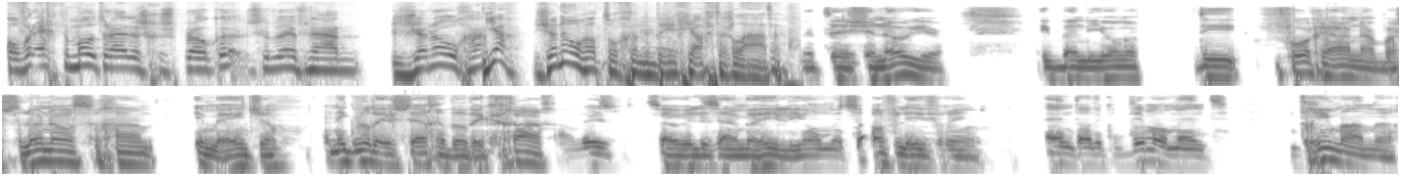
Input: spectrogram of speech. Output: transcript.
Over echte motorrijders gesproken, zullen we even naar Jano gaan? Ja, Jano had toch een berichtje achtergelaten. Met uh, Jano hier. Ik ben die jongen die vorig jaar naar Barcelona was gegaan in mijn eentje. En ik wilde even zeggen dat ik graag aanwezig zou willen zijn bij jullie honderdste aflevering. En dat ik op dit moment drie maanden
